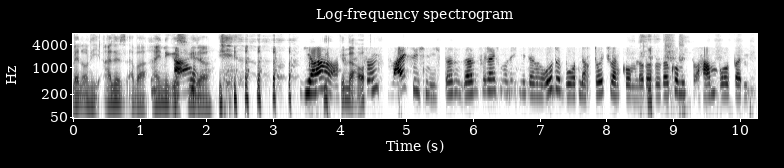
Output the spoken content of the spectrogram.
wenn auch nicht alles, aber einiges auch. wieder. Ja, genau. sonst weiß ich nicht. Dann, dann vielleicht muss ich mit dem Rodeboot nach Deutschland kommen oder so. Dann komme ich zu Hamburg beim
